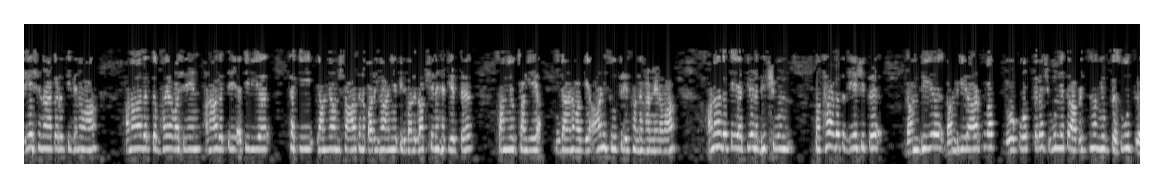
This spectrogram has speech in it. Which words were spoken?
දේශනා කර තිබෙනවා අනාගත භය වශයෙන් අනාගතයේ ඇතිවිය හැකි යම් යම් ශාසන පරිහානිය පිළිබඳ ලක්ෂණ හැටියට සංයුත් සංගයේ නිදාන වර්ගයේ ආනි සූත්‍රයේ සඳහන් වෙනවා අනාගතයේ ඇතිවන භික්ෂූන් තථාගත දේශිත ගම්භීර ගම්භීරාර්ථවත් ලෝකෝත්තර ශූන්‍යතා ප්‍රතිසංයුක්ත සූත්‍ර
